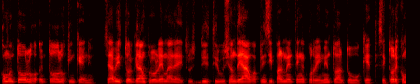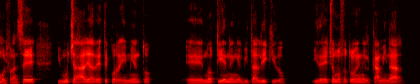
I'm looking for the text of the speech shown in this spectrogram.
como en todos los, en todos los quinquenios, se ha visto el gran problema de la distribución de agua, principalmente en el corregimiento de Alto Boquete. Sectores como el francés y muchas áreas de este corregimiento eh, no tienen el vital líquido y de hecho nosotros en el caminar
